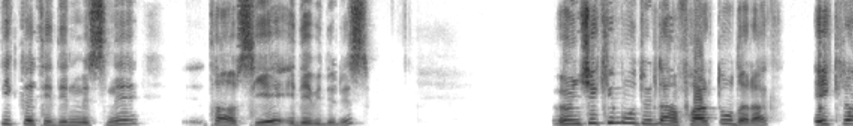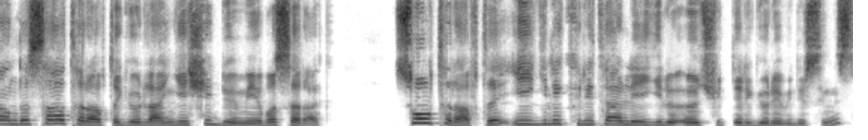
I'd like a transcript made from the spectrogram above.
dikkat edilmesini tavsiye edebiliriz. Önceki modülden farklı olarak ekranda sağ tarafta görülen yeşil düğmeye basarak sol tarafta ilgili kriterle ilgili ölçütleri görebilirsiniz.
